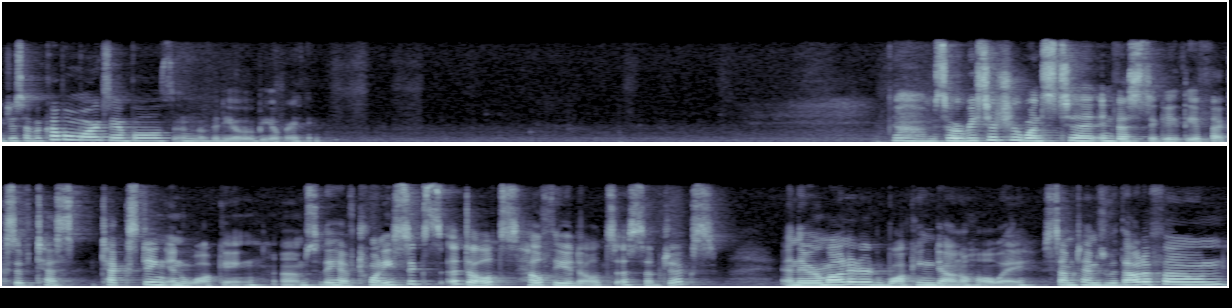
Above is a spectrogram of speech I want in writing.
I just have a couple more examples and the video will be over, I think. Um, so a researcher wants to investigate the effects of texting and walking. Um, so they have 26 adults, healthy adults, as subjects, and they were monitored walking down a hallway, sometimes without a phone,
